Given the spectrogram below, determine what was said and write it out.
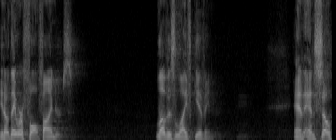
You know, they were fault finders. Love is life giving. And, and so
